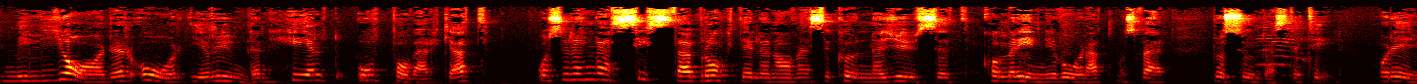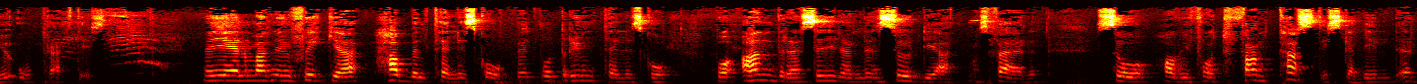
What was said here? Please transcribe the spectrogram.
miljarder år i rymden helt opåverkat. Och så den där sista bråkdelen av en sekund när ljuset kommer in i vår atmosfär, då suddas det till. Och det är ju opraktiskt. Men genom att nu skicka Hubble-teleskopet, vårt rymdteleskop, på andra sidan den suddiga atmosfären så har vi fått fantastiska bilder.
